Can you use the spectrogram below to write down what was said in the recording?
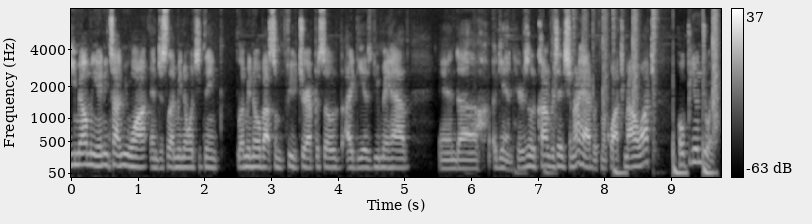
email me anytime you want and just let me know what you think. Let me know about some future episode ideas you may have. And uh, again, here's a conversation I had with Makuach Maluach. Hope you enjoy it.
